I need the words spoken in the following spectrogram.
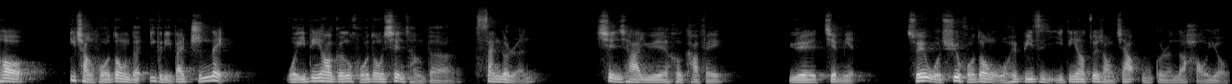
后一场活动的一个礼拜之内，我一定要跟活动现场的三个人线下约喝咖啡，约见面。所以我去活动，我会逼自己一定要最少加五个人的好友。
